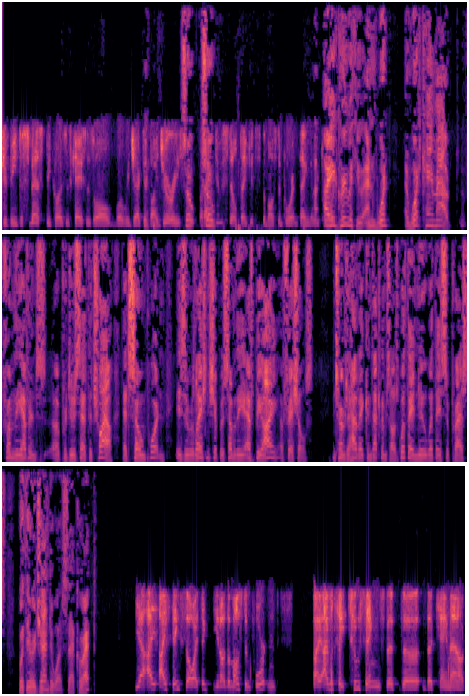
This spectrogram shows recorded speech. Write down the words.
should be dismissed because his cases all were rejected by juries. So- but so- I do still think it's the most important thing. The report. I agree with you. And what and what came out from the evidence uh, produced at the trial that's so important is the relationship with some of the FBI officials in terms of how they conduct themselves, what they knew, what they suppressed, what their agenda was. Is that correct? Yeah, I, I think so. I think you know the most important. I, I would say two things that uh, that came out.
